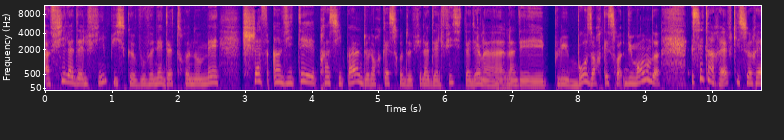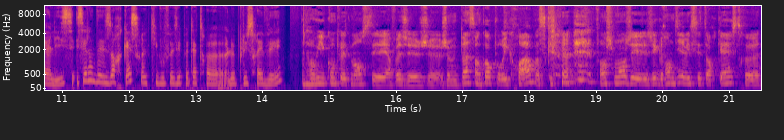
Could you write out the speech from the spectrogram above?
à Philadelphie, puisque vous venez d'être nommé chef invité principal de l'orchestre de Philadelphie, c'est-à-dire l'un des plus beaux orchestres du monde. C'est un rêve qui se réalise. C'est l'un des orchestres qui vous faisait peut-être euh, le plus rêver. Oui, complètement. C'est en fait, je, je me pince encore pour y croire parce que franchement, j'ai grandi avec cet orchestre.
